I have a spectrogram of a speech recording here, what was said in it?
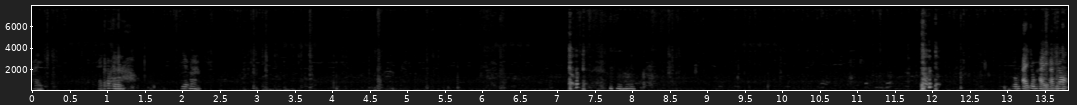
ไข่ไข่ตะกะแตนเยอะมาก ช มไข่ชมไข่ค่ะพี่น้อง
